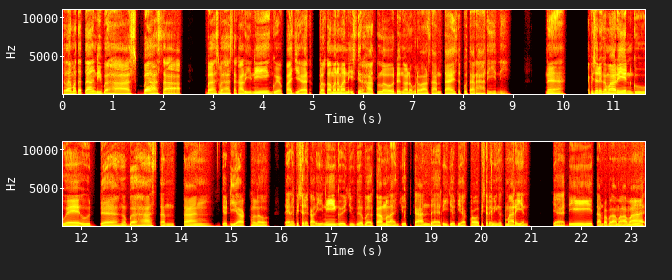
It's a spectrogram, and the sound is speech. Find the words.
Selamat datang di Bahas Bahasa. Bahas Bahasa kali ini gue Fajar bakal menemani istirahat lo dengan obrolan santai seputar hari ini. Nah, episode kemarin gue udah ngebahas tentang zodiak lo. Dan episode kali ini gue juga bakal melanjutkan dari zodiak lo episode minggu kemarin. Jadi tanpa berlama-lama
